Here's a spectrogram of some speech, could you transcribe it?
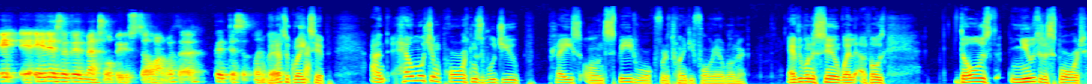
it, it is a good mental boost along with a good discipline. Okay, that's a great tip. And how much importance would you place on speed work for a 24 hour runner? Everyone assumed, well, I suppose those new to the sport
